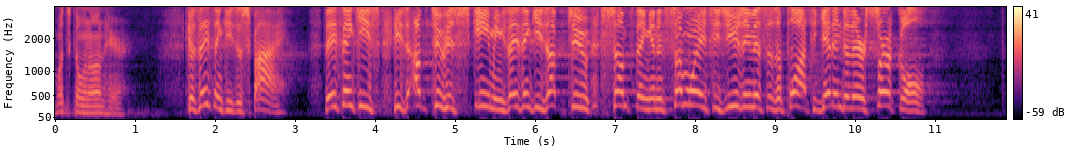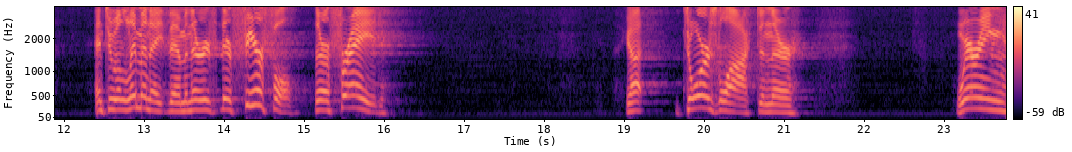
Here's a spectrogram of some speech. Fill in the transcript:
what's going on here? Because they think he's a spy. They think he's, he's up to his schemings. They think he's up to something. And in some ways, he's using this as a plot to get into their circle and to eliminate them. And they're, they're fearful, they're afraid. got doors locked and they're wearing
